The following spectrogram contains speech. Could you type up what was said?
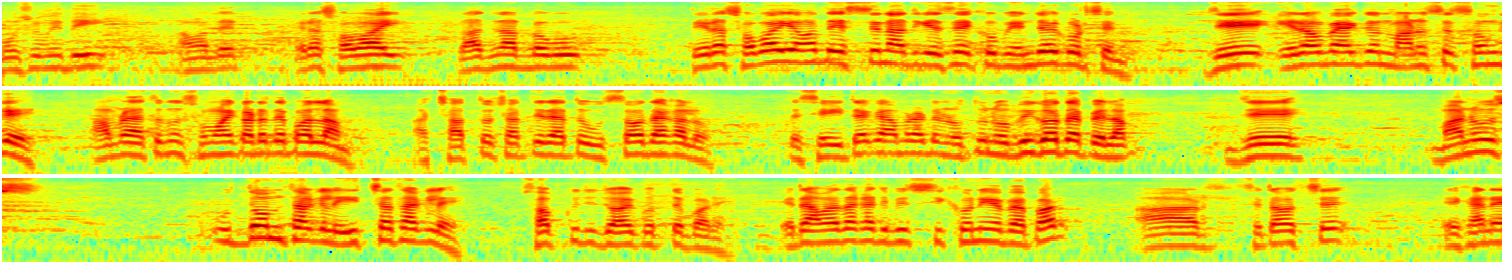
মৌসুমিদি আমাদের, এরা সবাই রাজনাথবাবু তো এরা সবাই আমাদের এসছেন আজকে, এসে খুব এনজয় করছেন। যে এরকম একজন মানুষের সঙ্গে আমরা এতক্ষণ সময় কাটাতে পারলাম, আর ছাত্রছাত্রীরা এত উৎসাহ দেখাল, তো সেইটাকে আমরা একটা নতুন অভিজ্ঞতা পেলাম যে মানুষ উদ্যম থাকলে, ইচ্ছা থাকলে সব কিছু জয় করতে পারে। এটা আমাদের কাছে বেশ শিক্ষণীয় ব্যাপার। আর সেটা হচ্ছে এখানে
